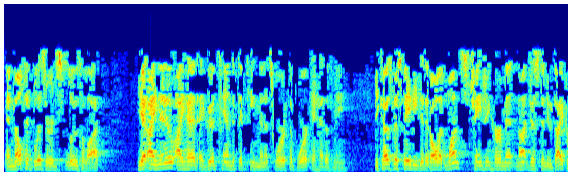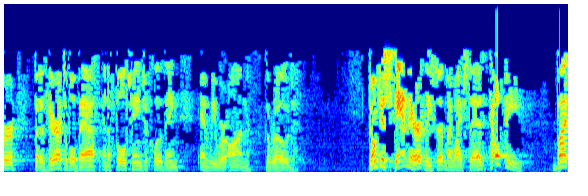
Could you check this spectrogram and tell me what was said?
and melted blizzards lose a lot. Yet I knew I had a good 10 to 15 minutes worth of work ahead of me. Because this baby did it all at once, changing her meant not just a new diaper, but a veritable bath and a full change of clothing and we were on the road. Don't just stand there, Lisa, my wife said. Help me! But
